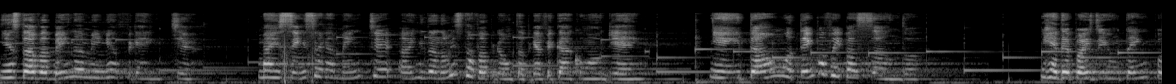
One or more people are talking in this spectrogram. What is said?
estava bem na minha frente. Mas, sinceramente, ainda não estava pronta para ficar com alguém. E então, o tempo foi passando. E depois de um tempo,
